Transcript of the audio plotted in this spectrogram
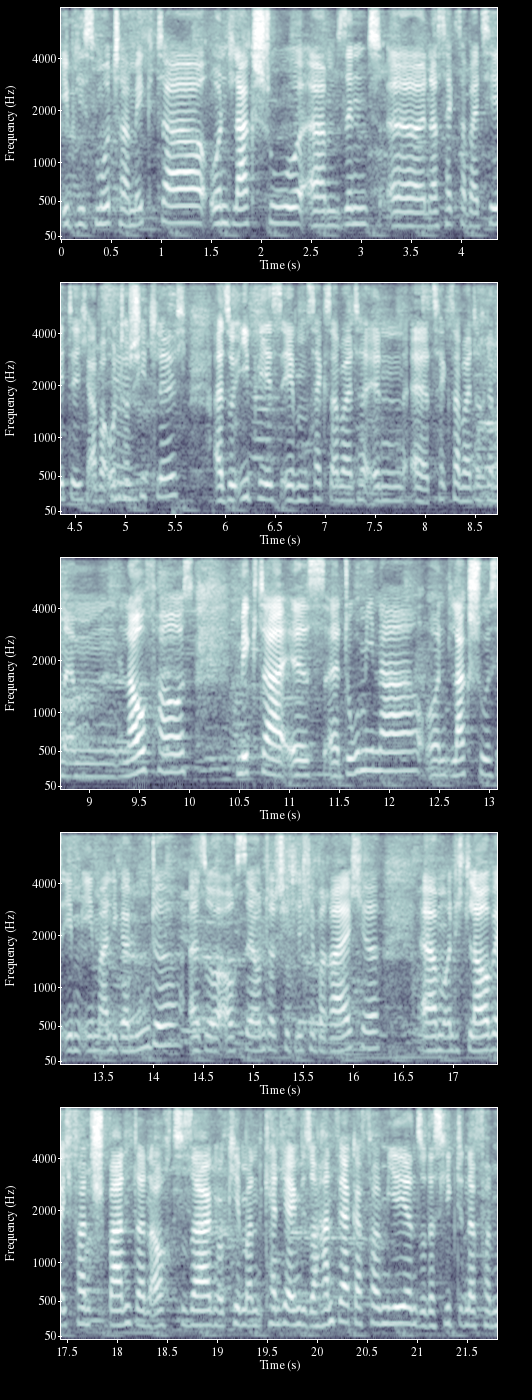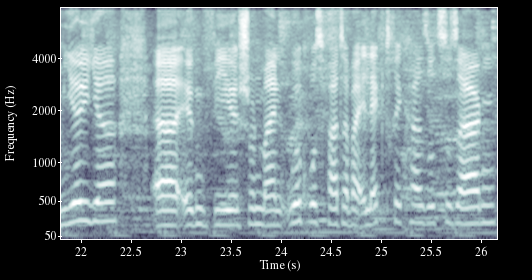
Iblis Mutter Mikta und Lakshu ähm, sind äh, in der Sexarbeit tätig, aber mhm. unterschiedlich. Also Ibli ist eben Sexarbeiterin, äh, Sexarbeiterin im Laufhaus, Mikta ist äh, Domina und Lakshu ist eben ehemaliger Lude, also auch sehr unterschiedliche Bereiche. Ähm, und ich glaube, ich fand es spannend dann auch zu sagen, okay, man kennt ja irgendwie so Handwerkerfamilien, so das liegt in der Familie. Äh, irgendwie schon mein Urgroßvater war Elektriker sozusagen.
